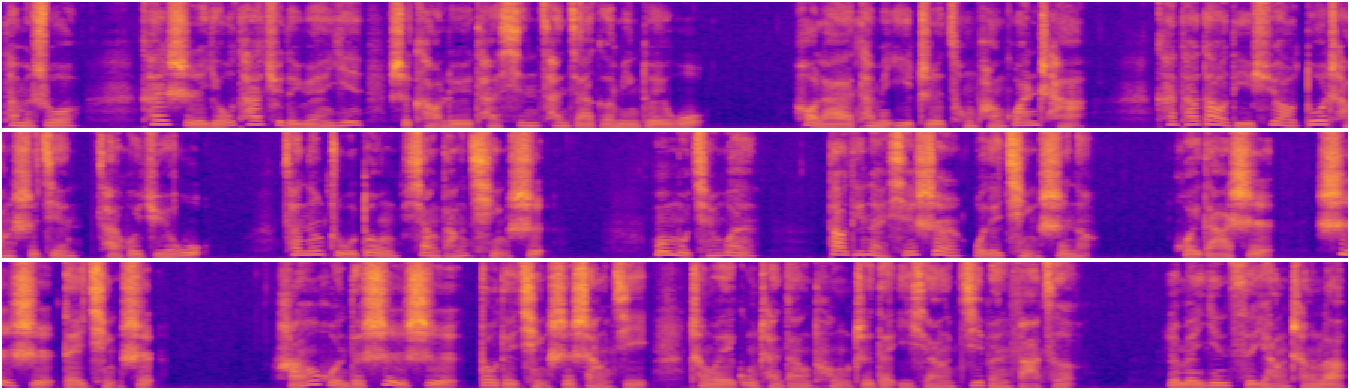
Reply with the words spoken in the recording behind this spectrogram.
他们说，开始由他去的原因是考虑他新参加革命队伍，后来他们一直从旁观察，看他到底需要多长时间才会觉悟，才能主动向党请示。我母亲问：“到底哪些事儿我得请示呢？”回答是：“事事得请示。”含混的事事都得请示上级，成为共产党统治的一项基本法则。人们因此养成了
